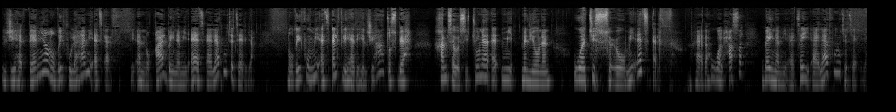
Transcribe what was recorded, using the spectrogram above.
الجهة الثانية نضيف لها مئة ألف لأنه قال بين مئات آلاف متتالية. نضيف مئة ألف لهذه الجهة تصبح خمسة وستون مليونا وتسعمائة ألف. هذا هو الحصر بين مئتي آلاف متتالية.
